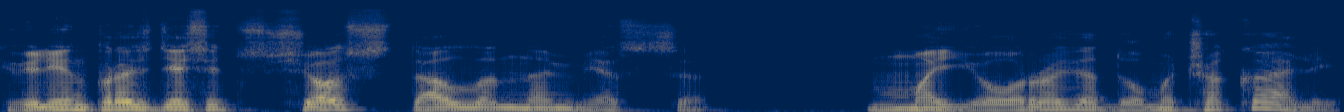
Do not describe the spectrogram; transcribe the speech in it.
Хвілін праз 10 все стало на месца. Маёра, вядома, чакалі.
